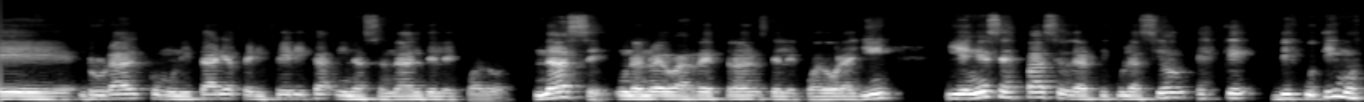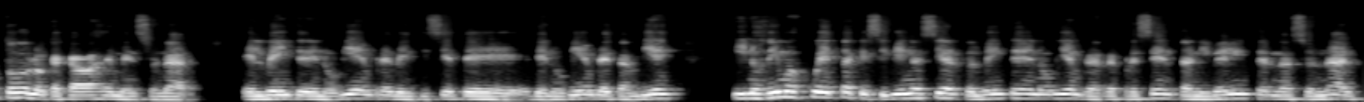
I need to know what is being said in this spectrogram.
eh, rural, comunitaria, periférica y nacional del Ecuador. Nace una nueva red trans del Ecuador allí y en ese espacio de articulación es que discutimos todo lo que acabas de mencionar, el 20 de noviembre, 27 de noviembre también, y nos dimos cuenta que si bien es cierto, el 20 de noviembre representa a nivel internacional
